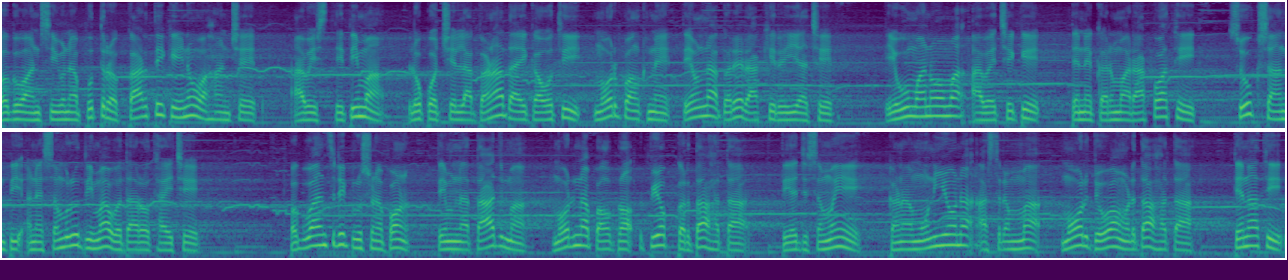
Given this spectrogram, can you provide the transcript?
ભગવાન શિવના પુત્ર કાર્તિકેયનું વાહન છે. આવી સ્થિતિમાં લોકો છેલ્લા ઘણા દાયકાઓથી મોરપંખને તેમના ઘરે રાખી રહ્યા છે. એવું માનવામાં આવે છે કે તેને ઘરમાં રાખવાથી સુખ, શાંતિ અને સમૃદ્ધિમાં વધારો થાય છે. ભગવાન શ્રી કૃષ્ણ પણ તેમના તાજમાં મોરના પાવનો ઉપયોગ કરતા હતા. તે જ સમયે ઘણા મુનિઓના આશ્રમમાં મોર જોવા મળતા હતા. તેનાથી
